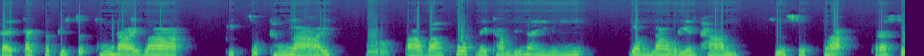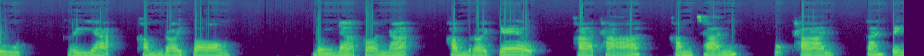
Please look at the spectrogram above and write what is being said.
ได้ตรัสกับภิกษุทั้งหลายว่า ภิกษุทั้งหลาย บุรุษเปล่าบางพวกในธรรมวินัยนี้ ย่อมเล่าเรียนธรรม คือสุตตะ พระสูตรกริยะคำร้อยฟองโดยนากรณะคำร้อยแก้ว คาถาคำฉันอุทาน การเปล่ง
